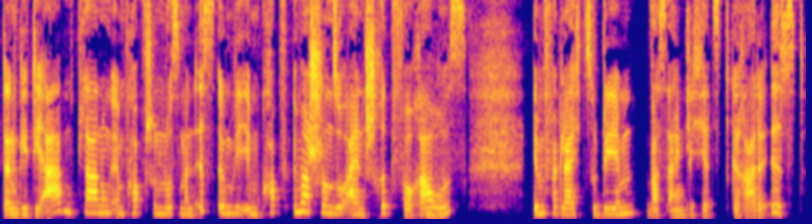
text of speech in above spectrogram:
dann geht die Abendplanung im Kopf schon los. Man ist irgendwie im Kopf immer schon so einen Schritt voraus. Mhm im Vergleich zu dem, was eigentlich jetzt gerade ist.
